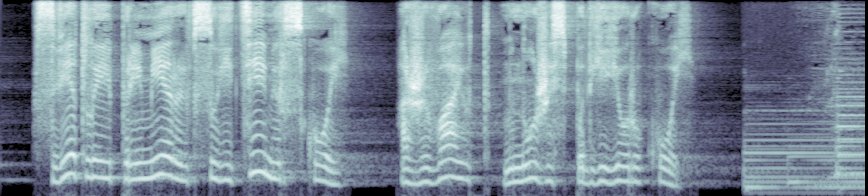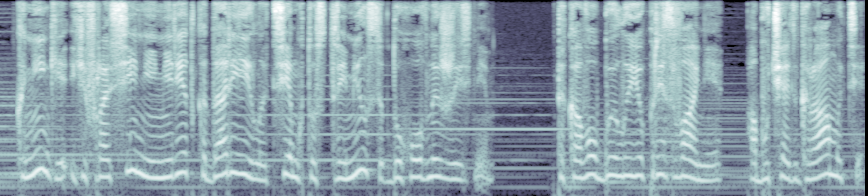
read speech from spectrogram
— Светлые примеры в суете мирской Оживают, множесть под ее рукой. Книги Ефросиния нередко дарила тем, кто стремился к духовной жизни. Таково было ее призвание – обучать грамоте,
